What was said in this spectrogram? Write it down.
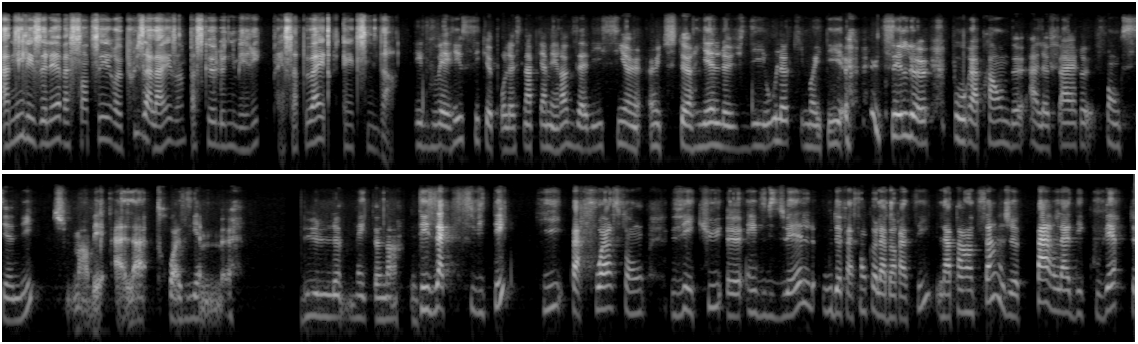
amener les élèves à se sentir plus à l'aise hein, parce que le numérique, ben, ça peut être intimidant. Et vous verrez aussi que pour le Snap Camera, vous avez ici un, tutoriel vidéo là, qui m'a été utile pour apprendre à le faire fonctionner. Je m'en vais à la troisième bulle maintenant. Des activités qui parfois sont vécues euh, individuelles ou de façon collaborative. L'apprentissage par la découverte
